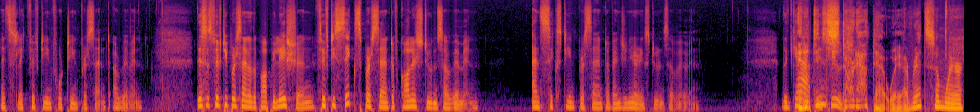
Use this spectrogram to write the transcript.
It's like 15, 14% are women. This is 50% of the population. 56% of college students are women, and 16% of engineering students are women. The gap and it didn't start out that way. I read somewhere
